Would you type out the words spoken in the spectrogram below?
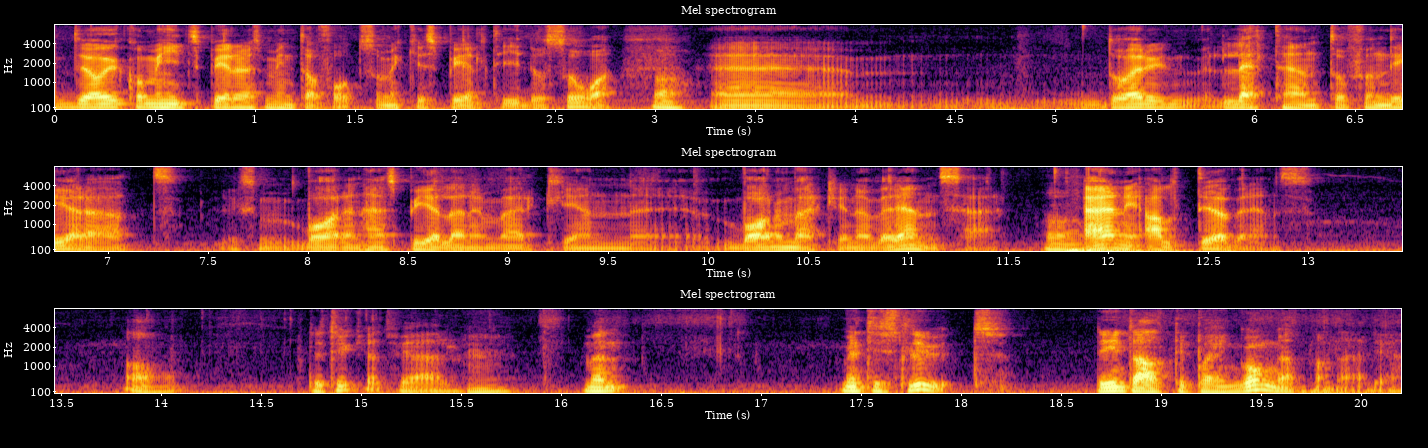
det har ju kommit hit spelare som inte har fått så mycket speltid och så. Ja. Eh, då är det ju lätt hänt att fundera att liksom, var den här spelaren verkligen, eh, var de verkligen överens här? Ja. Är ni alltid överens? Ja, det tycker jag att vi är. Mm. Men, men till slut, det är inte alltid på en gång att man är det.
